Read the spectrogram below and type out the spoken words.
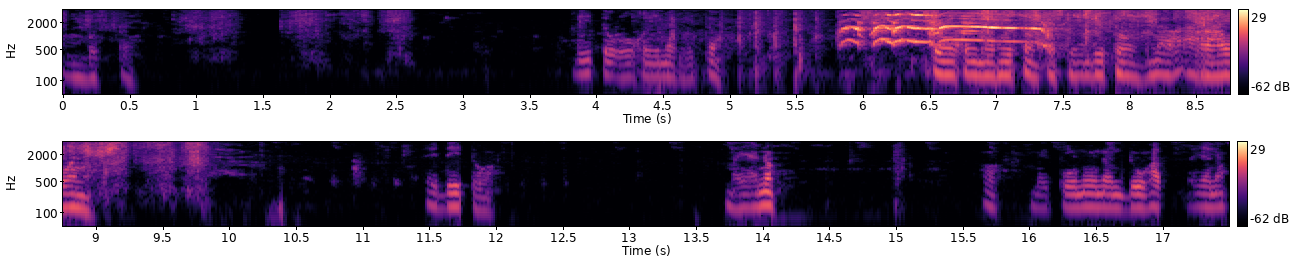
Lambot pa eh. Dito okay na rito. Ito okay na rito kasi dito naaarawan. Eh dito. May ano. Oh, may puno ng duhat. Ayan oh.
